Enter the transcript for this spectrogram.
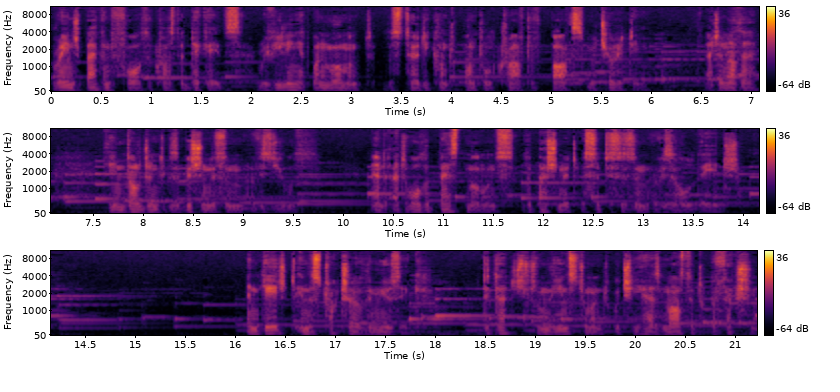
range back and forth across the decades, revealing at one moment the sturdy contrapuntal craft of Bach's maturity, at another, the indulgent exhibitionism of his youth, and at all the best moments, the passionate asceticism of his old age. Engaged in the structure of the music, detached from the instrument which he has mastered to perfection,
